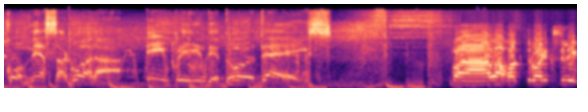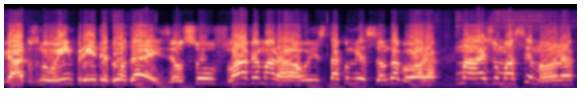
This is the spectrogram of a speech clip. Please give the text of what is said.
Começa agora, Empreendedor 10. Fala, Rocktronics ligados no Empreendedor 10. Eu sou o Flávio Amaral e está começando agora mais uma semana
